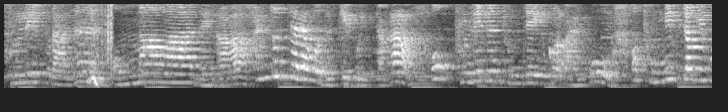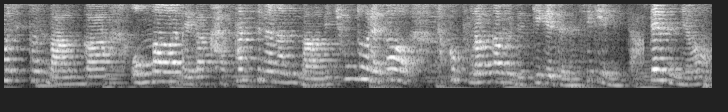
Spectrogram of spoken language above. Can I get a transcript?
분리불안은 엄마와 내가 한 존재라고 느끼고 있다가 어 분리된 존재인 걸 알고 어, 독립적이고 싶은 마음과 엄마와 내가 같았으면 하는 마음이 충돌해서 자꾸 불안감을 느끼게 되는 시기입니다. 이때는요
